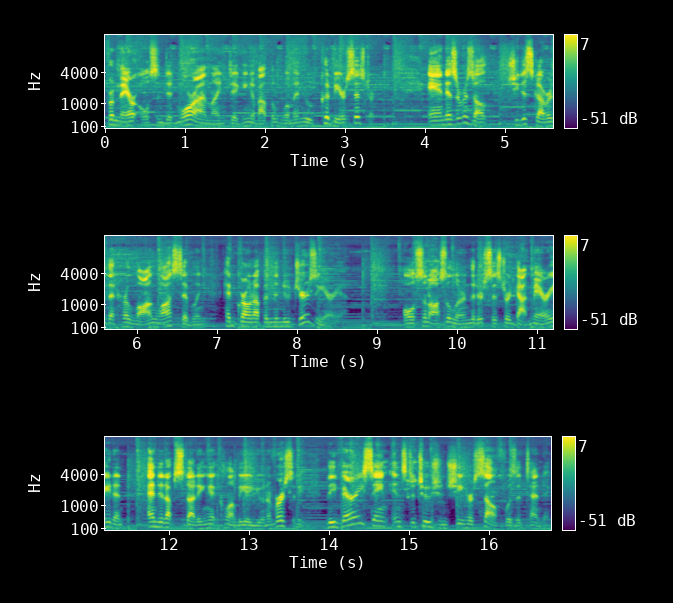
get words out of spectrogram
from there, Olson did more online digging about the woman who could be her sister. And as a result, she discovered that her long-lost sibling had grown up in the New Jersey area. Olson also learned that her sister had got married and ended up studying at Columbia University, the very same institution she herself was attending.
